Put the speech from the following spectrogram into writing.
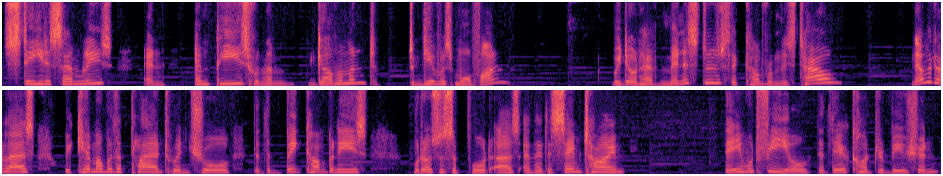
state assemblies and MPs from the government to give us more fun. We don't have ministers that come from this town. Nevertheless, we came up with a plan to ensure that the big companies would also support us and at the same time, they would feel that their contribution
